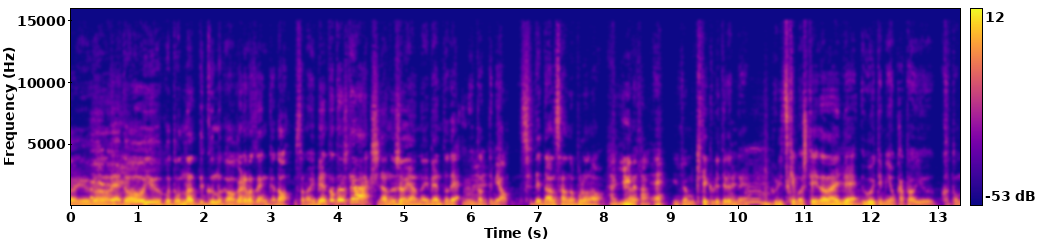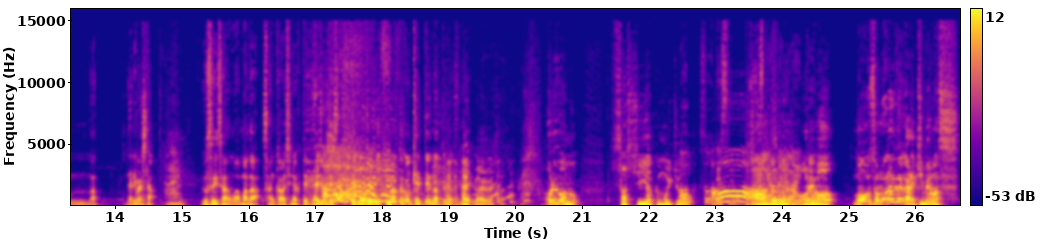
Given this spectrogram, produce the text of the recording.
ということでどういうことになってくるのか分かりませんけど、そのイベントとしては騎士団のショーヤンのイベントで歌ってみよう。そしてダンサーのプロの、はいゆいなさん。えゆいちゃんも来てくれてるんで、振り付けもしていただいて動いてみようかということにななりました。臼井さんはまだ参加はしなくて大丈夫です。っていうことに今のところ決定になっております。はいわかりました。あれはあのサッシー役も一あ応そうですよ。スキャンダルナイトあれはもうその中から決めます。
